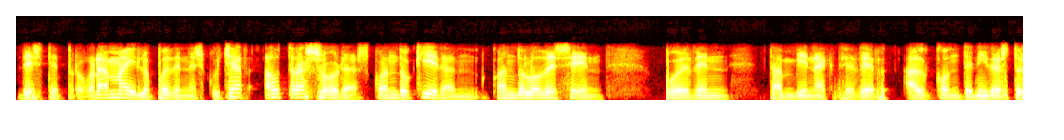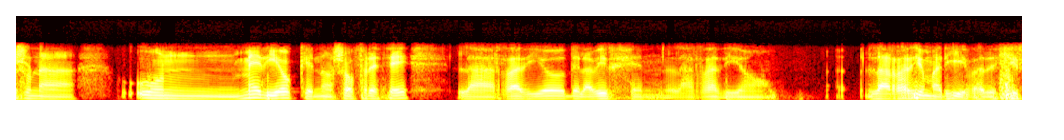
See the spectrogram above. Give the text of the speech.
de este programa y lo pueden escuchar a otras horas, cuando quieran, cuando lo deseen pueden también acceder al contenido. Esto es una, un medio que nos ofrece la radio de la Virgen, la radio, la Radio María, iba a decir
